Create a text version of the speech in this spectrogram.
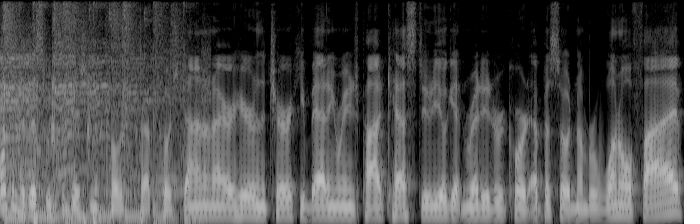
Welcome to this week's edition of Coach Prep. Coach Don and I are here in the Cherokee Batting Range podcast studio getting ready to record episode number 105.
